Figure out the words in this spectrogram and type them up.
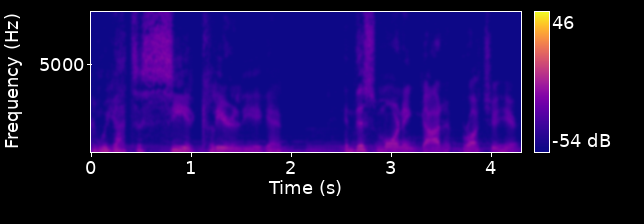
And we got to see it clearly again. And this morning, God brought you here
